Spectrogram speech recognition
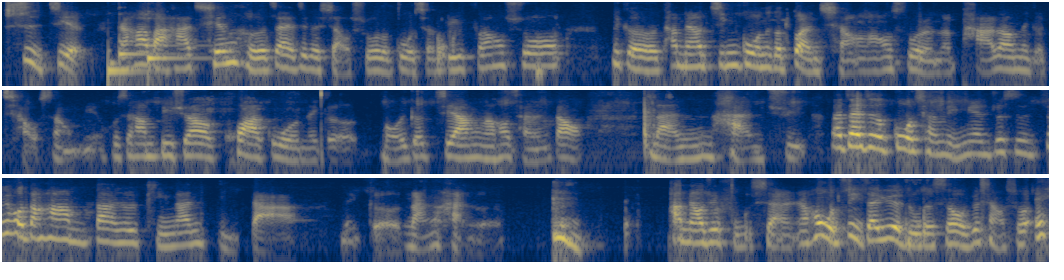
事件，然后把它牵合在这个小说的过程。比方说，那个他们要经过那个断桥，然后所有人呢爬到那个桥上面，或是他们必须要跨过那个某一个江，然后才能到。南韩去，那在这个过程里面，就是最后当他们当然就是平安抵达那个南韩了，他们要去釜山。然后我自己在阅读的时候，我就想说，哎，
